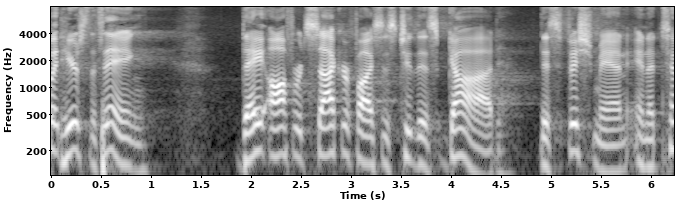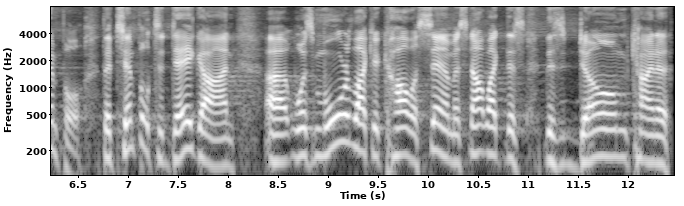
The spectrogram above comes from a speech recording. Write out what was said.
But here's the thing they offered sacrifices to this god, this fish man, in a temple. The temple to Dagon uh, was more like a coliseum. It's not like this, this domed kind of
